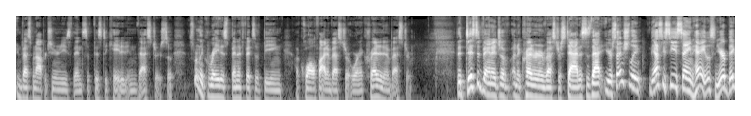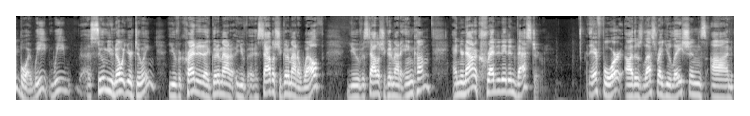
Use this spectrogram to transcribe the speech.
investment opportunities than sophisticated investors. So that's one of the greatest benefits of being a qualified investor or an accredited investor. The disadvantage of an accredited investor status is that you're essentially the SEC is saying, "Hey, listen, you're a big boy. We we assume you know what you're doing. You've accredited a good amount of you've established a good amount of wealth. You've established a good amount of income, and you're now an accredited investor." Therefore, uh, there's less regulations on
